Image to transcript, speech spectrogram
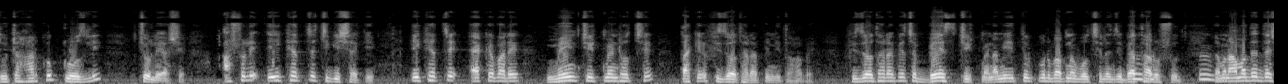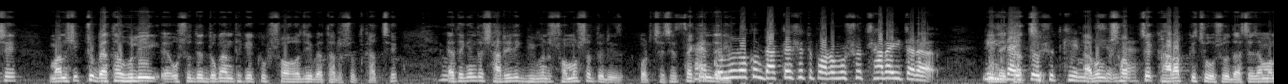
দুইটা হাড় খুব ক্লোজলি চলে আসে। আসলে এই ক্ষেত্রে চিকিৎসা কি? এই ক্ষেত্রে একেবারে মেইন ট্রিটমেন্ট হচ্ছে তাকে ফিজিওথেরাপি নিতে হবে। ফিজিওথেরাপি হচ্ছে বেস্ট ট্রিটমেন্ট আমি একটু পূর্বে আপনি বলছিলেন যে ব্যথার ওষুধ। যেমন আমাদের দেশে মানুষ একটু ব্যথা হলেই ওষুধের দোকান থেকে খুব সহজেই ব্যথার ওষুধ খাচ্ছে। এতে কিন্তু শারীরিক বিভিন্ন সমস্যা তৈরি করছে। সে হ্যাঁ, সেকেন্ডারি কোন রকম ডাক্তারের সাথে পরামর্শ ছাড়াই তারা এবং হ্যাঁ। সবচেয়ে খারাপ কিছু ওষুধ আছে যেমন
